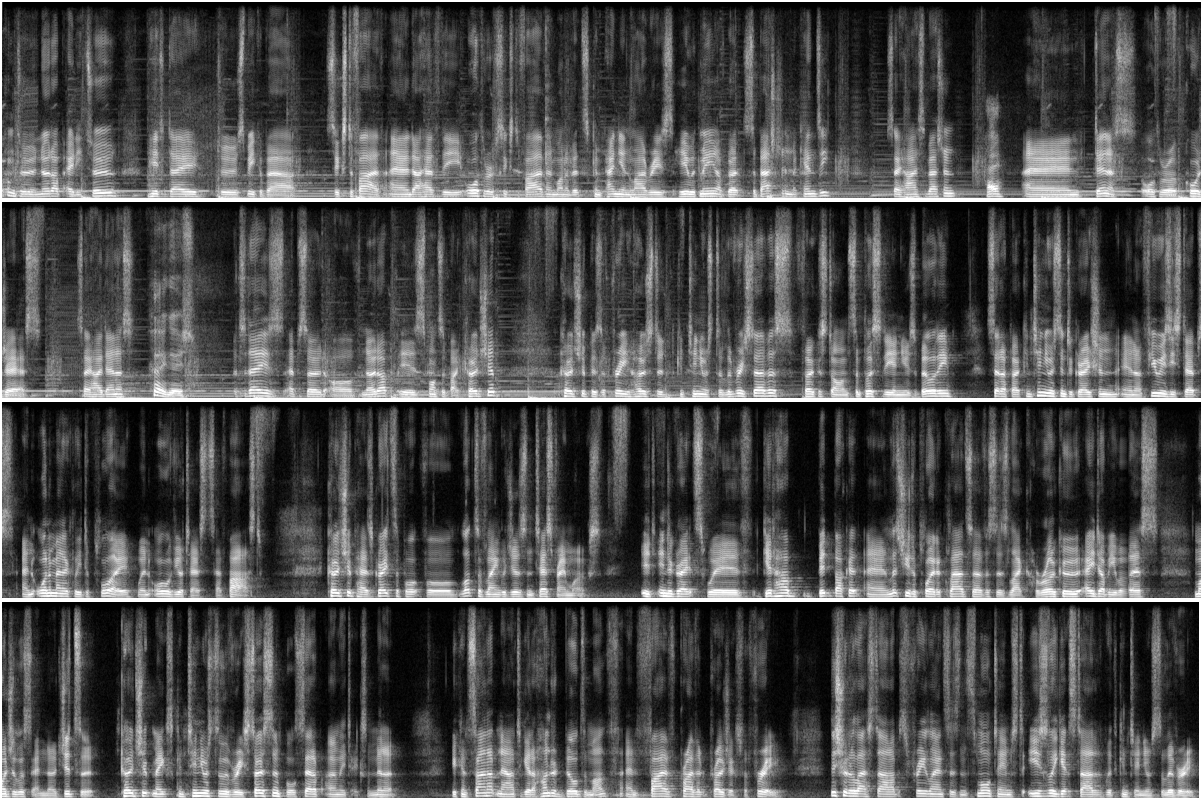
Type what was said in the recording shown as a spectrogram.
Welcome to Node Up 82. I'm here today to speak about 6to5 and I have the author of 6to5 and one of its companion libraries here with me. I've got Sebastian McKenzie. Say hi, Sebastian. Hey. And Dennis, author of Core.js. Say hi, Dennis. Hey, guys. Today's episode of Node Up is sponsored by CodeShip. CodeShip is a free hosted continuous delivery service focused on simplicity and usability set up a continuous integration in a few easy steps, and automatically deploy when all of your tests have passed. CodeShip has great support for lots of languages and test frameworks. It integrates with GitHub, Bitbucket, and lets you deploy to cloud services like Heroku, AWS, Modulus, and Nodejitsu. CodeShip makes continuous delivery so simple, setup only takes a minute. You can sign up now to get 100 builds a month and five private projects for free. This should allow startups, freelancers, and small teams to easily get started with continuous delivery.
